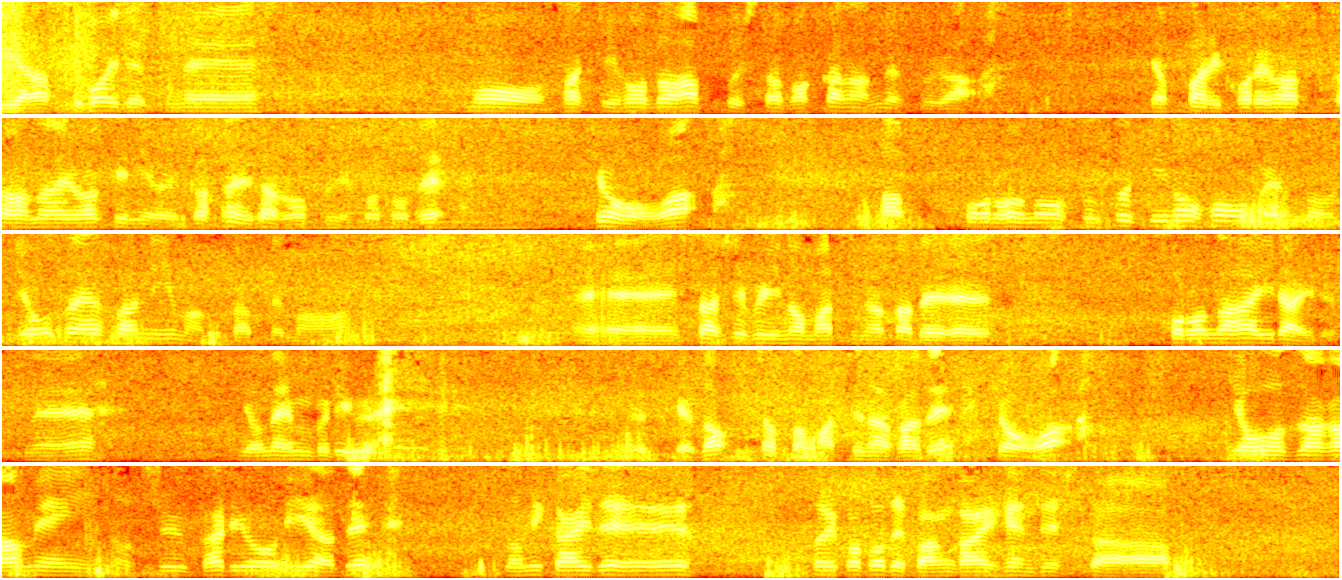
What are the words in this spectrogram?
いや、すごいですね。もう先ほどアップしたばっかなんですが、やっぱりこれは使わないわけにはいかないだろうということで、今日は札幌のすすきの方面の餃子屋さんに今向かってます。えー、久しぶりの街中です。コロナ以来ですね。4年ぶりぐらい ですけど、ちょっと街中で今日は餃子がメインの中華料理屋で飲み会です。ということで番外編でした。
